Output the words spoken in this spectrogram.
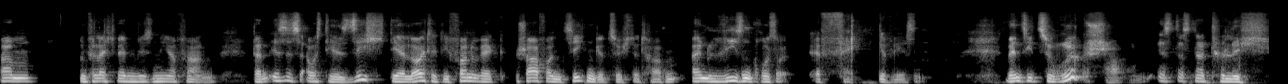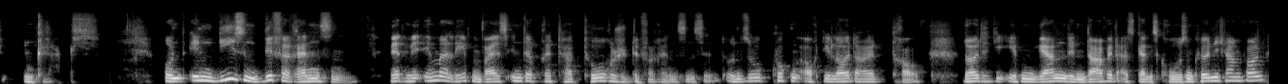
Ähm, und vielleicht werden wir es nie erfahren, dann ist es aus der Sicht der Leute, die vorneweg Schafe und Ziegen gezüchtet haben, ein riesengroßer Effekt gewesen. Wenn Sie zurückschauen, ist das natürlich ein Klacks. Und in diesen Differenzen werden wir immer leben, weil es interpretatorische Differenzen sind. Und so gucken auch die Leute halt drauf. Leute, die eben gern den David als ganz großen König haben wollen,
